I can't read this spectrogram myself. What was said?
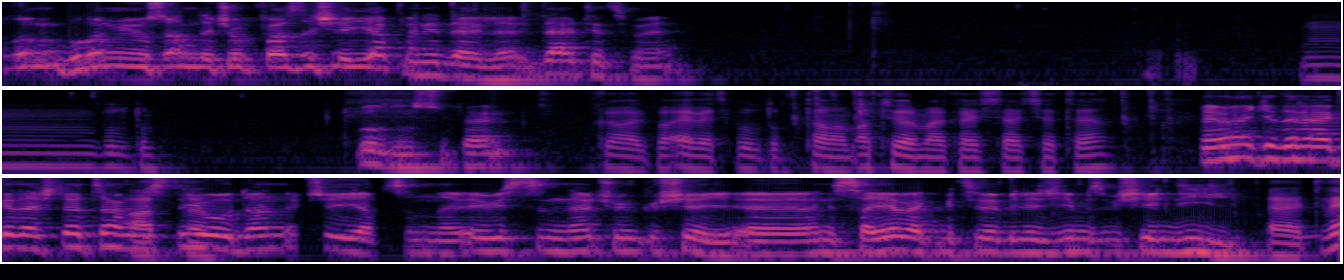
Bulam- Bulamıyorsan da çok fazla şey yapma ne derler. Dert etme. Hmm, buldum. Buldun süper. Galiba evet buldum. Tamam atıyorum arkadaşlar chat'e. Merak eden arkadaşlar tam listeyi Attım. oradan şey yapsınlar, erişsinler. Çünkü şey e, hani sayarak bitirebileceğimiz bir şey değil. Evet ve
